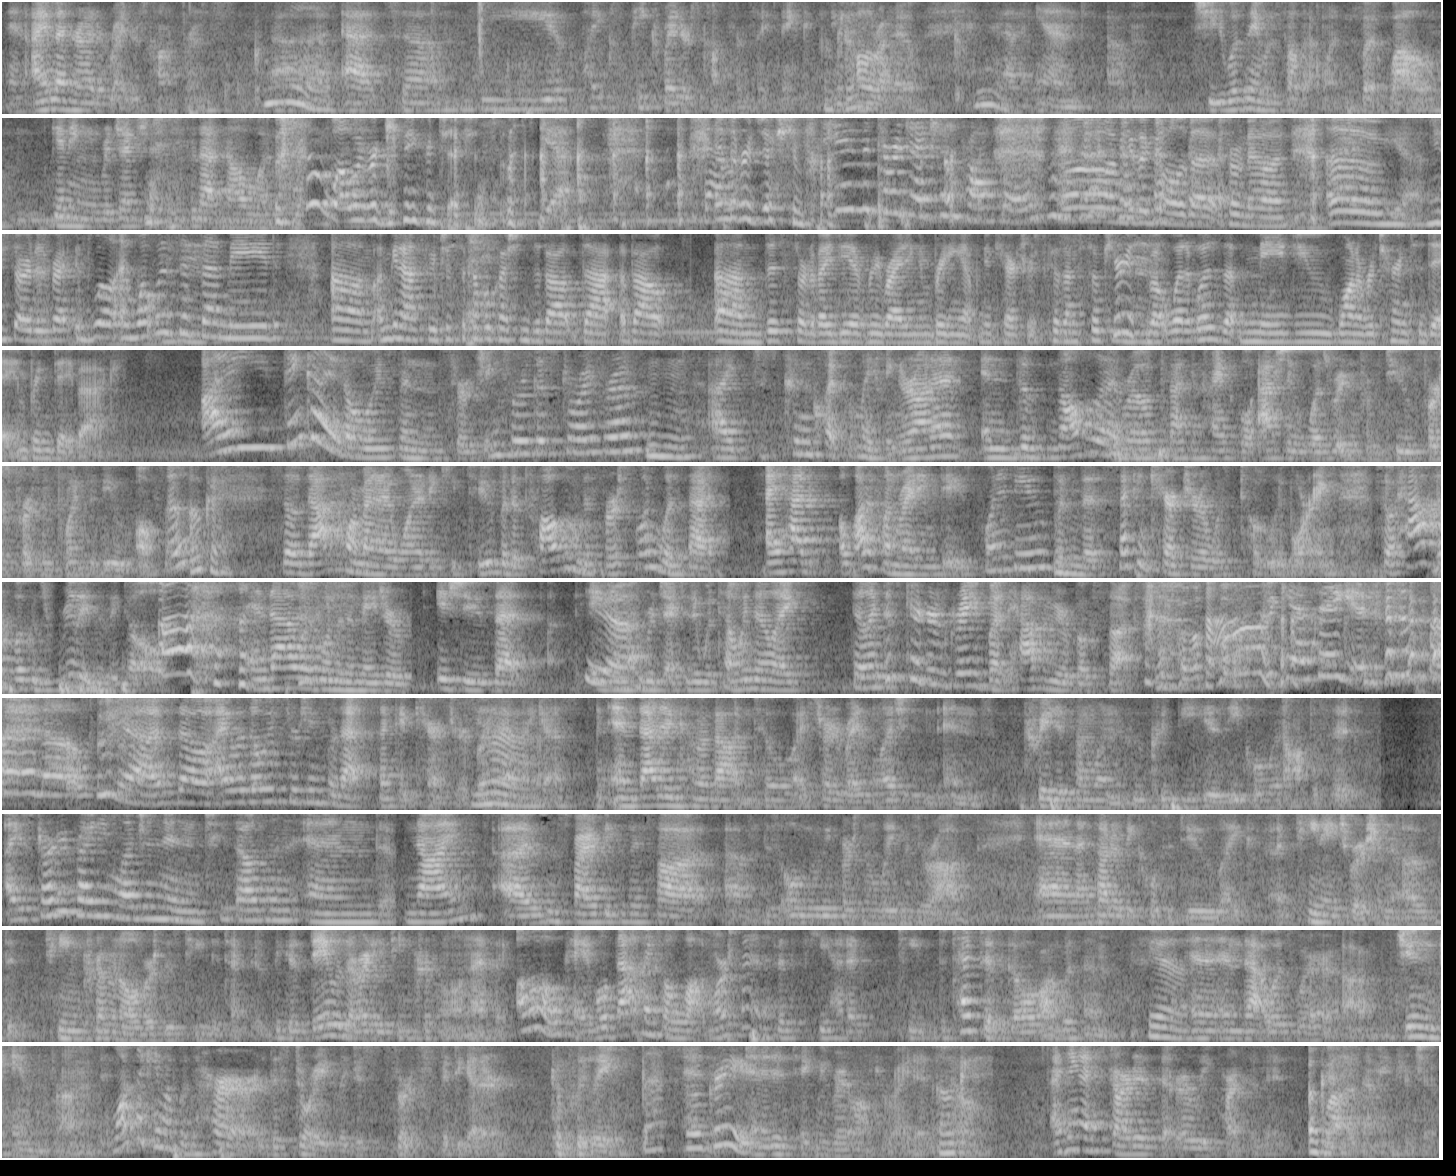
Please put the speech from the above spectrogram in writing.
And I met her at a writers' conference Cool. uh, at um, the Pikes Peak Writers Conference, I think, in Colorado. Cool. Uh, and um, she wasn't able to sell that one, but while getting rejections for that novel, I was writing- While we were getting rejections for that. yeah. In the rejection process. In the rejection process. oh, I'm gonna call it that from now on. Um, Yeah. You started right. Well, and what was it that made? Um, I'm gonna ask you just a couple questions about that, about um, this sort of idea of rewriting and bringing up new characters, because I'm so curious about what it was that made you want to return to Day and bring Day back. I think I had always been searching for a good story for him. Mm-hmm. I just couldn't quite put my finger on it. And the novel that I wrote back in high school actually was written from two first person points of view, also. Okay. So that format I wanted to keep too. But the problem with the first one was that I had a lot of fun writing Day's point of view, but Mm-hmm. the second character was totally boring. So half the book was really, really dull. and that was one of the major issues that agents Yeah. who rejected it would tell me. They're like, they're like, this character is great, but half of your book sucks, so we can't take it. I know. yeah, so I was always searching for that second character for Yeah. him, I guess. And that didn't come about until I started writing Legend and created someone who could be his equal and opposite. I started writing Legend in 2009. Uh, I was inspired because I saw um, this old movie version of Les Miserables, and I thought it would be cool to do like a teenage version of the teen criminal versus teen detective because Day was already a teen criminal, and I was like, oh, okay, well that makes a lot more sense if he had a teen detective go along with him. Yeah. And, and that was where um, June came from. Once I came up with her, the story like just sort of fit together completely. That's so And- great. And it didn't take me very long to write it. So Okay. I think I started the early parts of it Okay. while I was at my internship.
